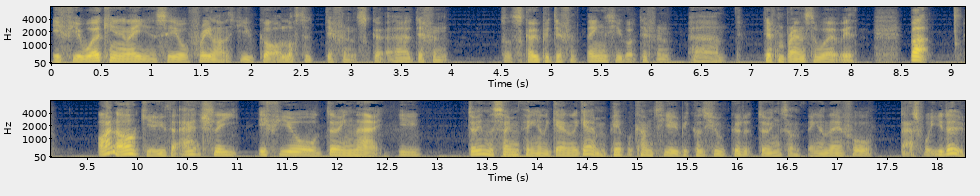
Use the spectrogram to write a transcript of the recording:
if you're working in an agency or freelance, you've got a lot of different uh, different sort of scope of different things. You've got different um, different brands to work with. But I'd argue that actually, if you're doing that, you're doing the same thing and again and again. People come to you because you're good at doing something, and therefore that's what you do.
